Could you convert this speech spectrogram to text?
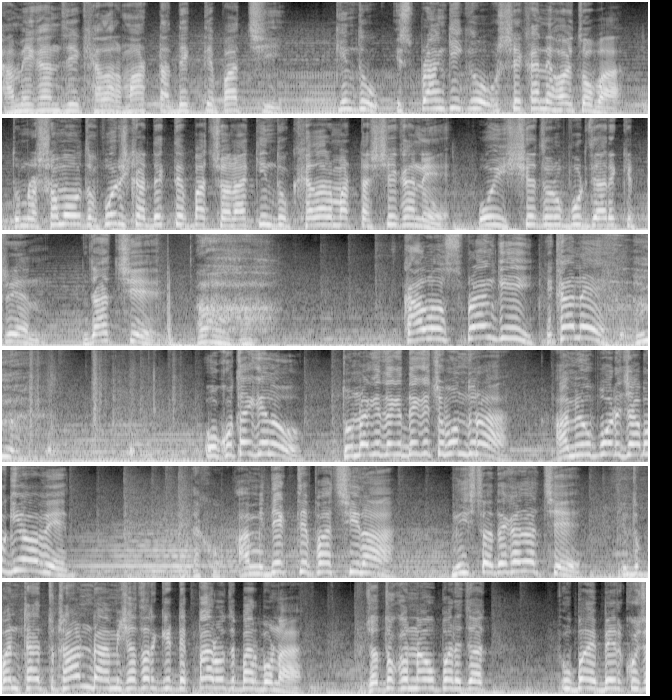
আমি এখান থেকে খেলার মাঠটা দেখতে পাচ্ছি কিন্তু স্প্রাঙ্কিকেও সেখানে হয়তো বা তোমরা সম্ভবত পরিষ্কার দেখতে পাচ্ছ না, কিন্তু খেলার মাঠটা সেখানে। ওই সেতুর উপর দিয়ে আরেকটি ট্রেন যাচ্ছে! কালো স্প্রাঙ্কি, এখানে? ও কোথায় গেল? তোমরা কি তাকে দেখেছ বন্ধুরা? আমি উপরে যাব কীভাবে? দেখো, আমি দেখতে পাচ্ছি না। নিচটা দেখা যাচ্ছে, কিন্তু পানিটা এত ঠান্ডা, আমি সাঁতার কেটে পার হতে পারব না। যতক্ষণ না উপরে যা উপায় বের করছ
